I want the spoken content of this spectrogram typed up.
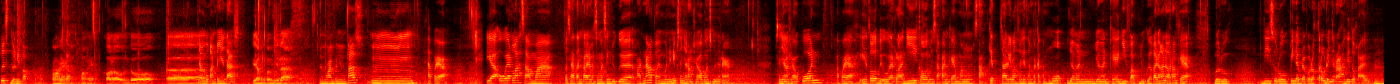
please don't give up. Oke. gitu. Oke. Kalau untuk eh, yang bukan penyintas. yang penyintas. Yang bukan penyintas hmm, apa ya? Ya aware lah sama kesehatan kalian masing-masing juga. Karena autoimun ini bisa nyerang siapa pun sebenarnya. Bisa nyerang siapa pun apa ya? Ya itu lebih aware lagi. Kalau misalkan kayak emang sakit carilah sakit sampai ketemu. Jangan jangan kayak give up juga. Kadang kan orang kayak baru disuruh pindah berapa dokter udah nyerah gitu kan. Hmm.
